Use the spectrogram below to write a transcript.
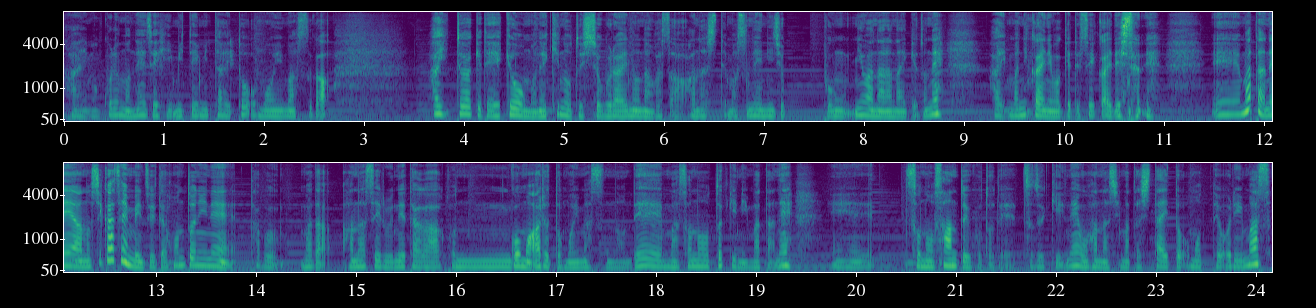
はい、まあ、これもね是非見てみたいと思いますが。はいというわけで今日もね昨日と一緒ぐらいの長さ話してますね。20分にはならないけどね。はい、まあ、2回に分けて正解でしたね。えー、またねあの鹿せんべいについては本当にね多分まだ話せるネタが今後もあると思いますので、まあ、その時にまたね、えー、その3ということで続きねお話またしたいと思っております、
